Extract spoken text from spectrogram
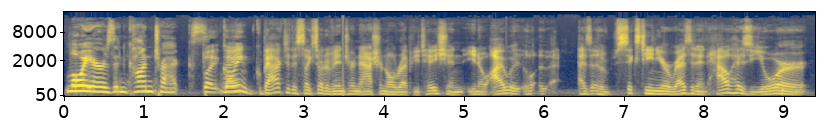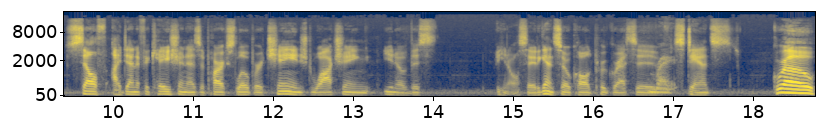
lawyers and contracts. But right? going back to this like sort of international reputation, you know, I would as a 16 year resident, how has your self identification as a Park Sloper changed watching, you know, this, you know, I'll say it again, so called progressive Right. stance grow,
